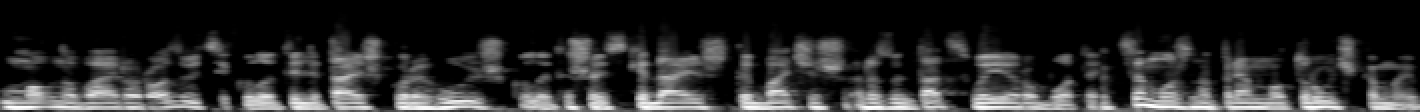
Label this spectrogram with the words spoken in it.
умовно в аеророзвідці, коли ти літаєш, коригуєш, коли ти щось кидаєш, ти бачиш результат своєї роботи. Це можна прямо от ручками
